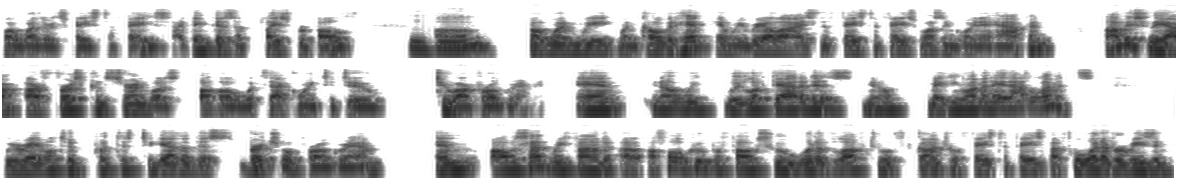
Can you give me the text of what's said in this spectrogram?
or whether it's face to face i think there's a place for both. Mm-hmm. um, but when we when covid hit and we realized that face to face wasn't going to happen obviously our, our first concern was uh-oh what's that going to do to our programming. And, you know, we, we looked at it as, you know, making lemonade out of lemons. We were able to put this together, this virtual program. And all of a sudden, we found a, a whole group of folks who would have loved to have gone to a face to face, but for whatever reason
